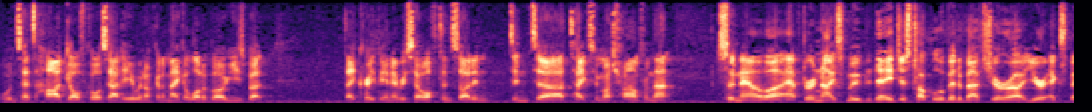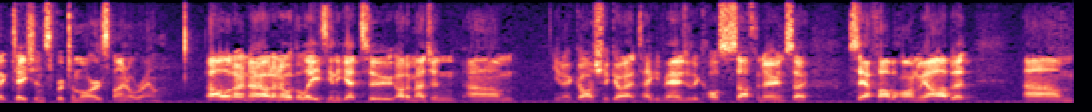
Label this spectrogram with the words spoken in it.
I wouldn't say it's a hard golf course out here. We're not going to make a lot of bogeys, but they creep in every so often. So I didn't didn't uh, take too much harm from that. So now, uh, after a nice move today, just talk a little bit about your uh, your expectations for tomorrow's final round. Oh, I don't know. I don't know what the lead's going to get to. I'd imagine um, you know guys should go out and take advantage of the course this afternoon. So we'll see how far behind we are. But um,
